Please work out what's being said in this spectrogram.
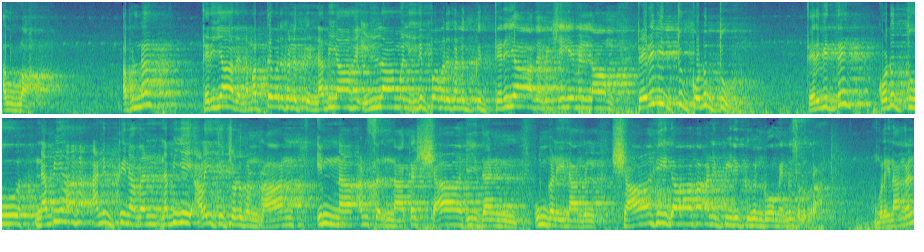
அல்லாஹ். அப்படின்னா தெரியாத மற்றவர்களுக்கு நபியாக இல்லாமல் இருப்பவர்களுக்கு தெரியாத விஷயமெல்லாம் தெரிவித்து கொடுத்து தெரிவித்து கொடுத்து நபியாக அனுப்பினவன் நபியை அழைத்து சொல்கின்றான் இன்னா அரசல்னாக்க ஷாஹிதன். உங்களை நாங்கள் ஷாஹிதாக அனுப்பியிருக்கின்றோம் என்று சொல்கிறான். உங்களை நாங்கள்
